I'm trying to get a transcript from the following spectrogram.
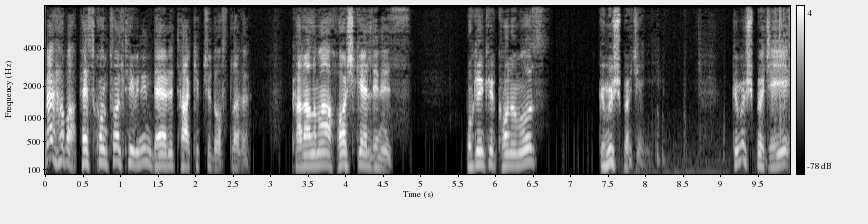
Merhaba, PES Kontrol TV'nin değerli takipçi dostları. Kanalıma hoş geldiniz. Bugünkü konumuz gümüş böceği. Gümüş böceği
